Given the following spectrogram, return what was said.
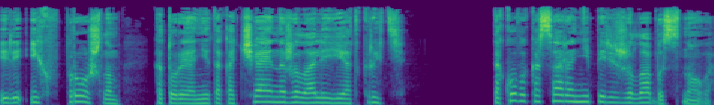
или их в прошлом, которые они так отчаянно желали ей открыть. Такого косара не пережила бы снова.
